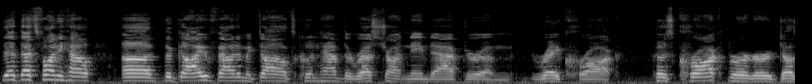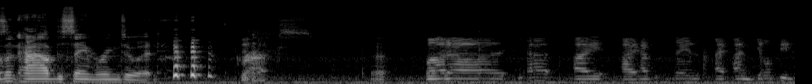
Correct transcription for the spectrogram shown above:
that, that's funny how uh, the guy who founded McDonald's couldn't have the restaurant named after him, Ray Kroc, because Kroc Burger doesn't have the same ring to it. Crocs. But uh, yeah, I I have to say that I, I'm guilty to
